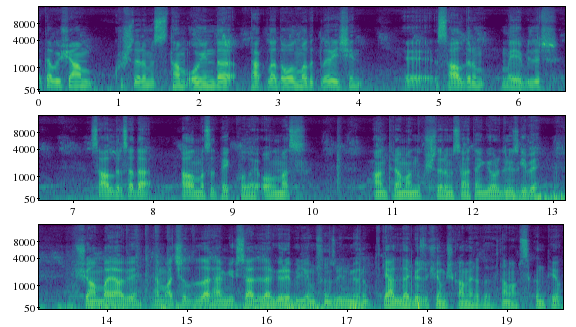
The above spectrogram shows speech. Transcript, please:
E tabii şu an kuşlarımız tam oyunda taklada olmadıkları için e, saldırmayabilir. Saldırsa da alması pek kolay olmaz. Antrenmanlı kuşlarımız zaten gördüğünüz gibi şu an bayağı bir hem açıldılar hem yükseldiler. Görebiliyor musunuz bilmiyorum. Geldiler gözüküyormuş kamerada da. Tamam sıkıntı yok.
